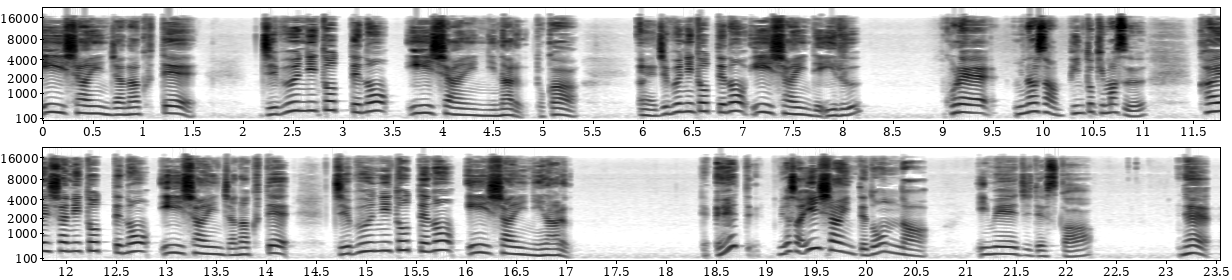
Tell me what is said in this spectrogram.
いい社員じゃなくて、自分にとってのいい社員になるとか、えー、自分にとってのいい社員でいるこれ、皆さんピンときます？会社にとってのいい社員じゃなくて、自分にとってのいい社員になる。え？って、皆さんいい社員ってどんなイメージですか？ね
